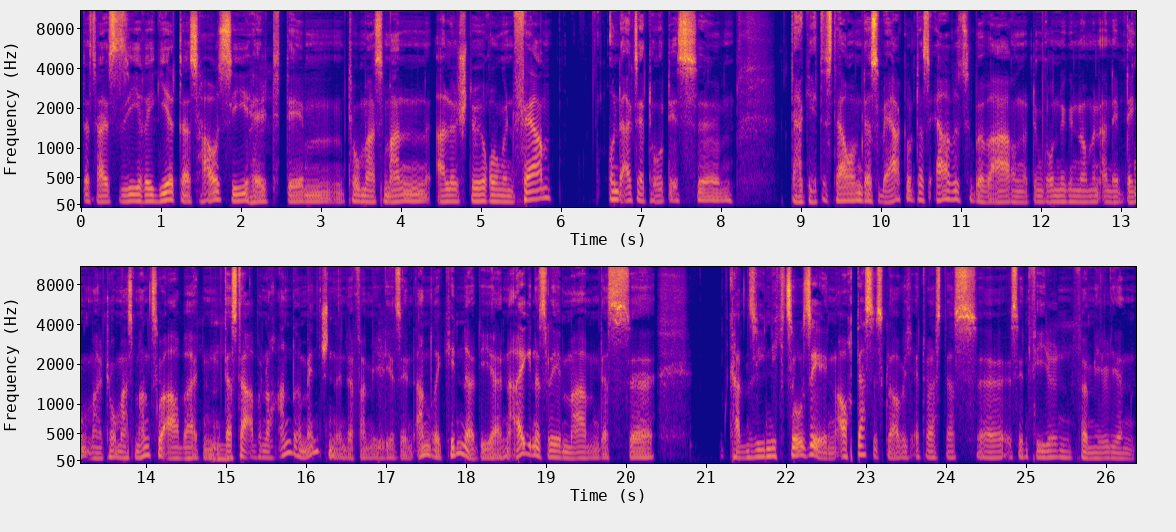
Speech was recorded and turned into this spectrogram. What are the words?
Das heißt, sie regiert das Haus, sie hält dem Thomas Mann alle Störungen fern. Und als er tot ist, ähm, da geht es darum, das Werk und das Erbe zu bewahren und im Grunde genommen an dem Denkmal Thomas Mann zu arbeiten. Mhm. Dass da aber noch andere Menschen in der Familie sind, andere Kinder, die ein eigenes Leben haben, das äh, kann sie nicht so sehen. Auch das ist, glaube ich, etwas, das äh, es in vielen Familien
